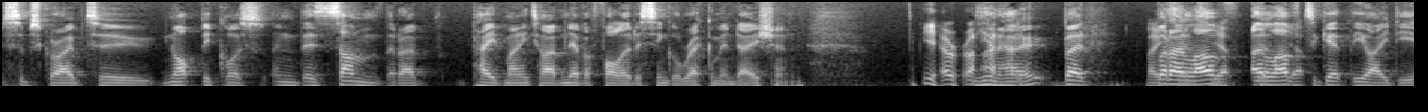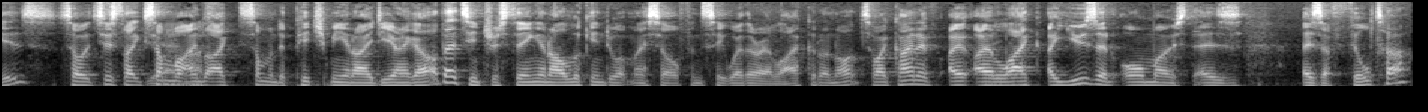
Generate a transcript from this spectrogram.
subscribe to, not because, and there's some that I've paid money to. I've never followed a single recommendation. Yeah, right. You know, but Makes but sense. I love yep, I love yep. to get the ideas. So it's just like someone yeah, nice. like someone to pitch me an idea and I go, oh, that's interesting, and I'll look into it myself and see whether I like it or not. So I kind of I, I like I use it almost as as a filter.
